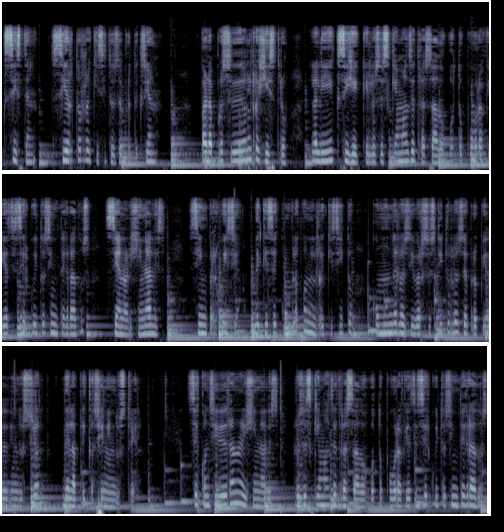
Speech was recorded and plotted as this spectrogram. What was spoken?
Existen ciertos requisitos de protección. Para proceder al registro, la ley exige que los esquemas de trazado o topografías de circuitos integrados sean originales, sin perjuicio de que se cumpla con el requisito común de los diversos títulos de propiedad industrial de la aplicación industrial. Se consideran originales los esquemas de trazado o topografías de circuitos integrados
